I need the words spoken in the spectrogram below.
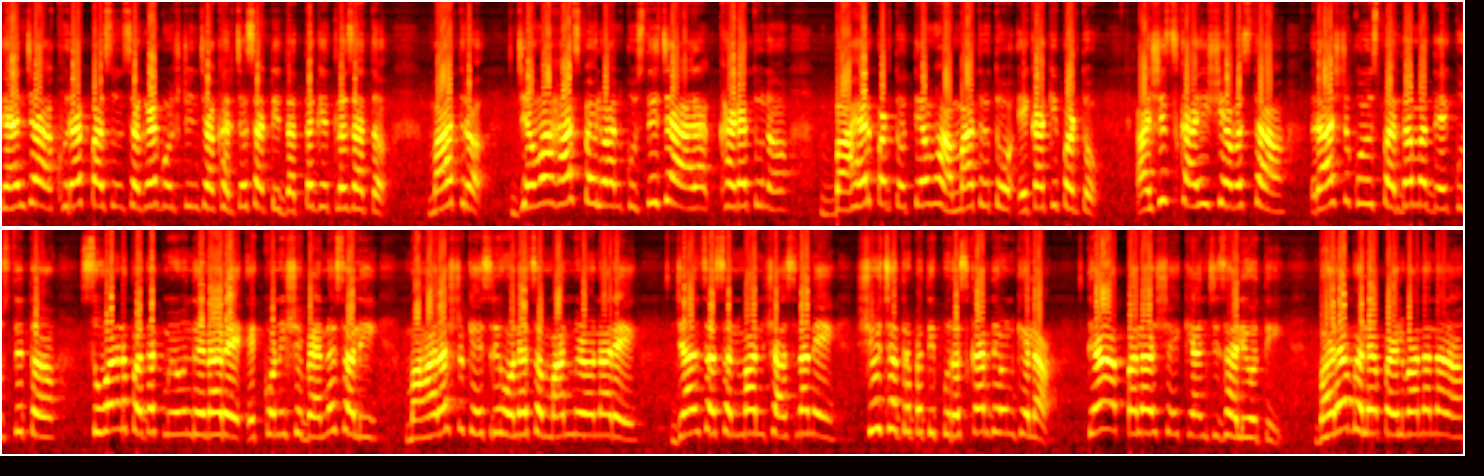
त्यांच्या खुराकपासून सगळ्या गोष्टींच्या खर्चासाठी दत्त घेतलं जातं. मात्र जेव्हा हाच पैलवान कुस्तीच्या आखाड्यातून बाहेर पडतो तेव्हा मात्र तो एकाकी पडतो. अशीच काहीशी अवस्था राष्ट्रकुल स्पर्धामध्ये कुस्तीत सुवर्ण पदक मिळवून देणारे एकोणीसशे ब्याण्णव साली महाराष्ट्र केसरी होण्याचा मान मिळवणारे ज्यांचा सन्मान शासनाने शिवछत्रपती पुरस्कार देऊन केला त्या अप्पाला शेख यांची झाली होती. भल्या भल्या पैलवानांना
